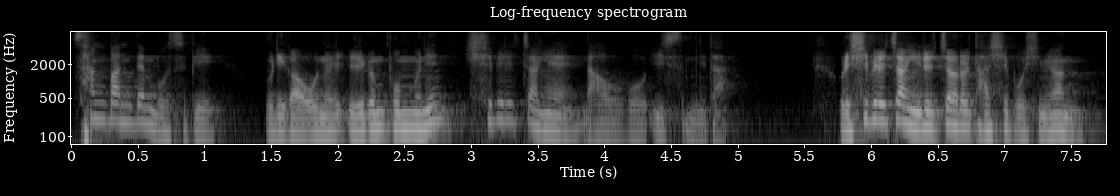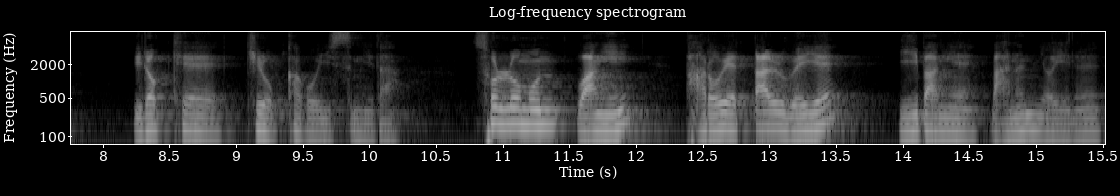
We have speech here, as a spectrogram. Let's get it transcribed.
상반된 모습이 우리가 오늘 읽은 본문인 11장에 나오고 있습니다. 우리 11장 1절을 다시 보시면 이렇게 기록하고 있습니다. 솔로몬 왕이 바로의 딸 외에 이방의 많은 여인을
